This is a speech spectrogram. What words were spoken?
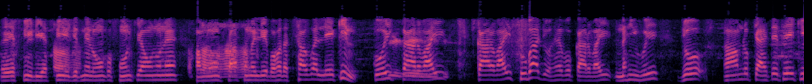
एसपी डीएसपी हाँ। जितने लोगों को फ़ोन किया उन्होंने हम लोगों के साथ समझ लिए बहुत अच्छा हुआ लेकिन कोई कार्रवाई कार्रवाई सुबह जो है वो कार्रवाई नहीं हुई जो हम लोग चाहते थे कि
